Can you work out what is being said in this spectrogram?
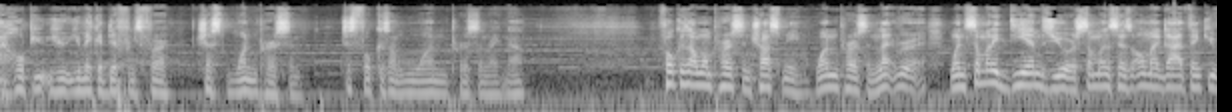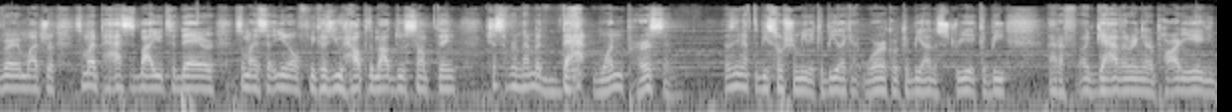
I hope you, you you make a difference for just one person. Just focus on one person right now. Focus on one person. Trust me, one person. Let when somebody DMs you or someone says, "Oh my God, thank you very much," or somebody passes by you today, or somebody said, you know, because you helped them out do something. Just remember that one person. It doesn't even have to be social media. It could be like at work, or it could be on the street. It could be at a, a gathering, at a party,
